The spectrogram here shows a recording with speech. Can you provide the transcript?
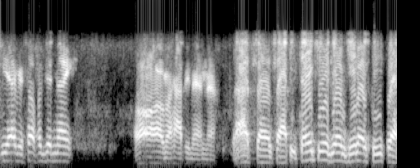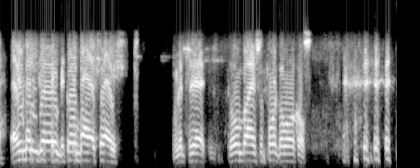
You have yourself a good night. Oh, I'm a happy man now. That sounds happy. Thank you again, Gino's Pizza. Everybody go go buy a slice. That's it. Go and buy and support the locals.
